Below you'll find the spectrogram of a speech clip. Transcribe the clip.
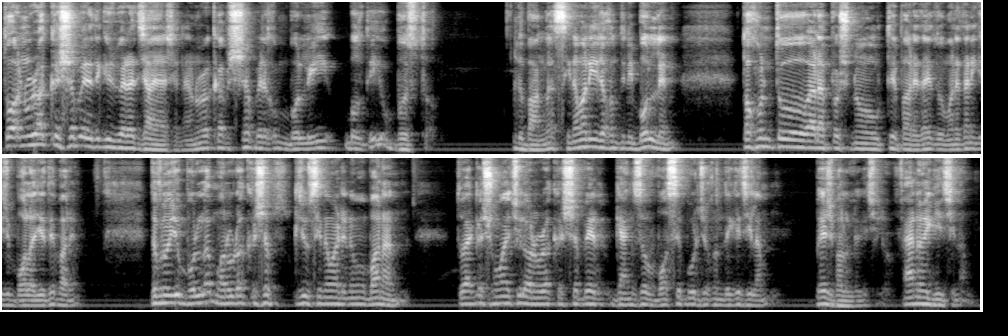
তো অনুরাগ কাশ্যপের এতে কিছু বেড়া যায় আসে না। অনুরাগ কাশ্যপ এরকম বললেই বলতেই অভ্যস্ত। কিন্তু বাংলা সিনেমা নিয়ে যখন তিনি বললেন, তখন তো একটা প্রশ্ন উঠতে পারে, তাই তো? মানে তাই কিছু বলা যেতে পারে। দেখুন ওই যে বললাম, অনুরাগ কাশ্যপ কিছু সিনেমা টিনেমা বানান। তো একটা সময় ছিল অনুরাগ কাশ্যপের গ্যাংস অফ ওয়াসেপুর যখন দেখেছিলাম, বেশ ভালো লেগেছিল। ফ্যান হয়ে গিয়েছিলাম।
